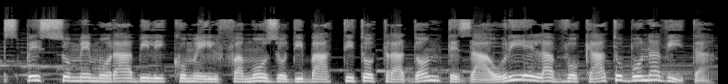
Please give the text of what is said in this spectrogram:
Spesso memorabili come il famoso dibattito tra Don Tesauri e l'avvocato Bonavita.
